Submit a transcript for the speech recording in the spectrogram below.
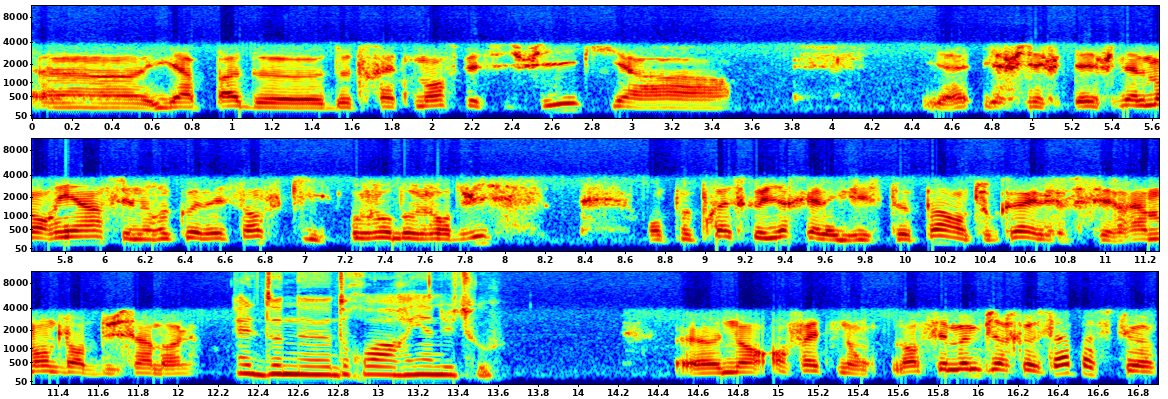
Euh, Il n'y a pas de, traitement spécifique. Il y a y a, finalement rien. C'est une reconnaissance qui, au jour d'aujourd'hui, on peut presque dire qu'elle n'existe pas. En tout cas, c'est vraiment de l'ordre du symbole. Elle donne euh, droit à rien du tout. Euh, non, en fait non. Non, c'est même pire que ça parce que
